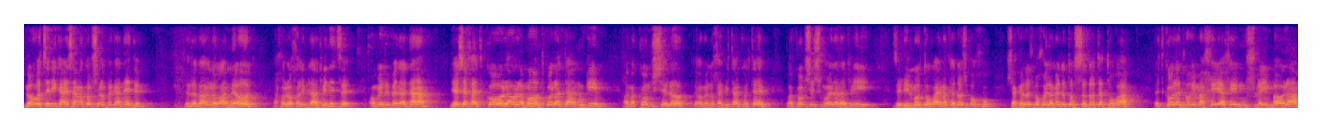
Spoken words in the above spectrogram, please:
לא רוצה להיכנס למקום שלו בגן עדן. זה דבר נורא מאוד, אנחנו לא יכולים להבין את זה. אומרים לבן אדם, יש לך את כל העולמות, כל התענוגים. המקום שלו, זה רבנו חיים ויטל כותב, המקום של שמואל הנביא זה ללמוד תורה עם הקדוש ברוך הוא, שהקדוש ברוך הוא ילמד אותו סודות התורה, את כל הדברים הכי הכי מופלאים בעולם.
